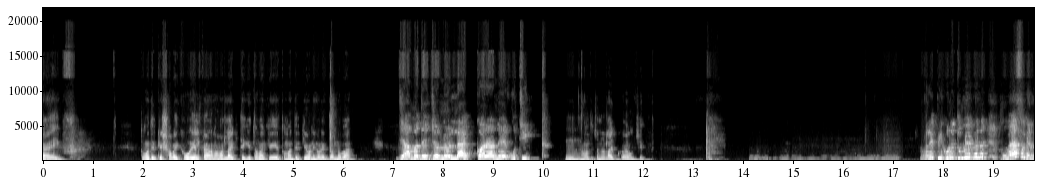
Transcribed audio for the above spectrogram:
লাইভ তোমাদেরকে সবাইকে ওয়েলকাম আমার লাইভ থেকে তোমাকে তোমাদেরকে অনেক অনেক ধন্যবাদ। যে আমাদের জন্য লাইভ করানো উচিত। হুম আমাদের জন্য লাইভ করা উচিত। আরে পিকুরে তুমি এখানে ঘুমে আসো কেন?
